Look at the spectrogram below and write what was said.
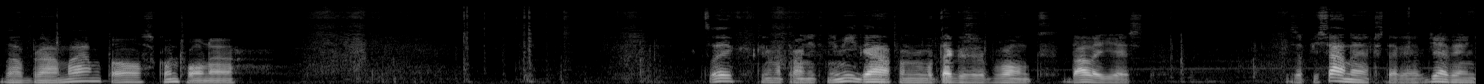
Dobra, mam to skończone. Cyk, klimatronik nie miga, pomimo tego, że błąd dalej jest zapisane 4F9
